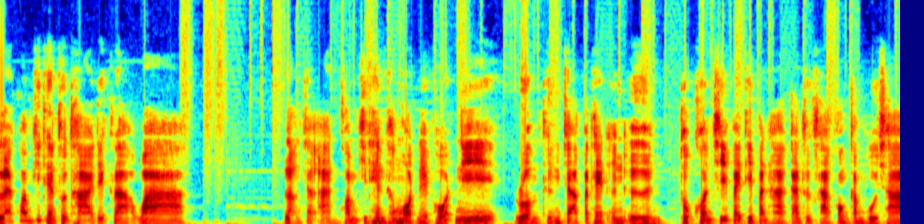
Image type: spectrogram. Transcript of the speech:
และความคิดเห็นสุดท้ายได้กล่าวว่า หลังจากอ่านความคิดเห็นทั้งหมดในโพสต์นี้ รวมถึงจากประเทศอื่นๆ ทุกคนชี้ไปที่ปัญหาการศึกษาของกัมพูชา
